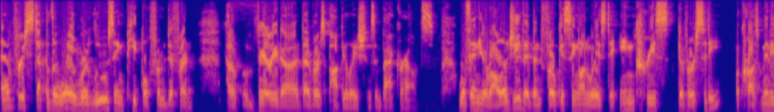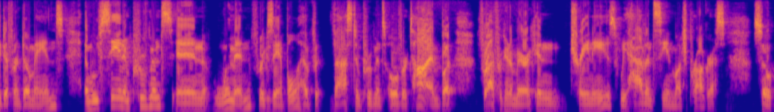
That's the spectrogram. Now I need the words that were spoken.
every step of the way, we're losing people from different kind of varied, uh, diverse populations and backgrounds. Within urology, they've been focusing on ways to increase diversity across many different domains. And we've seen improvements in women, for example, have vast improvements over time. But for African American trainees, we haven't seen much progress. So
